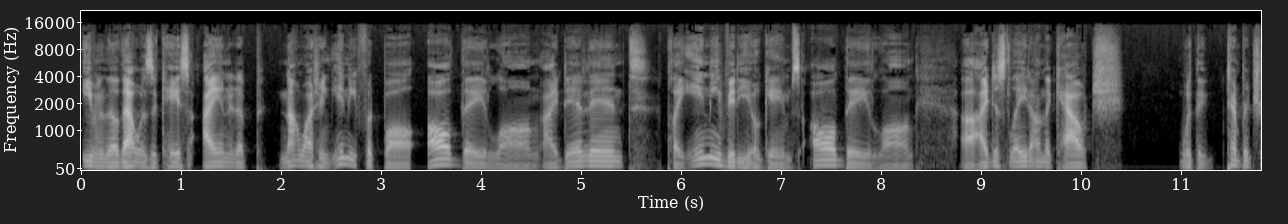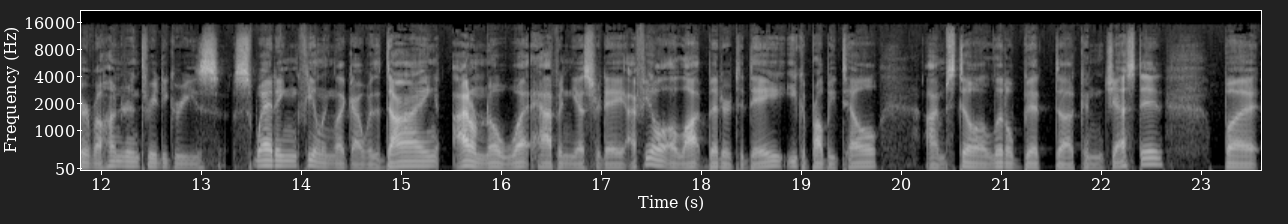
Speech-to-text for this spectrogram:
even though that was the case, I ended up not watching any football all day long. I didn't play any video games all day long. Uh, I just laid on the couch with a temperature of 103 degrees, sweating, feeling like I was dying. I don't know what happened yesterday. I feel a lot better today. You could probably tell I'm still a little bit uh, congested, but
